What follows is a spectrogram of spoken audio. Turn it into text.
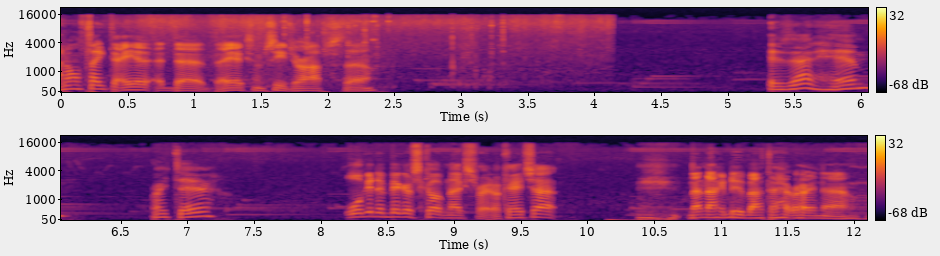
I don't think the, A the, the AXMC drops though. Is that him? Right there? We'll get a bigger scope next raid, okay, chat? I'm not gonna do about that right now.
